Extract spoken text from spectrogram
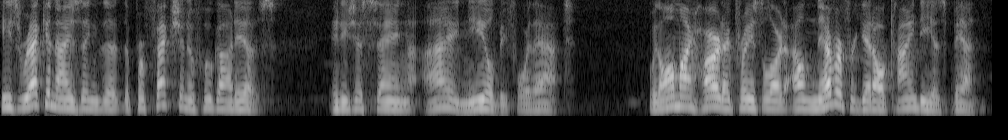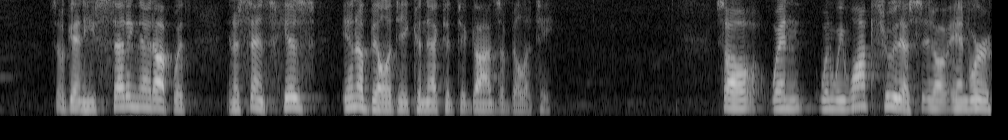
He's recognizing the, the perfection of who God is. And he's just saying, I kneel before that. With all my heart, I praise the Lord. I'll never forget how kind he has been. So again, he's setting that up with, in a sense, his inability connected to God's ability. So when, when we walk through this, you know, and we're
